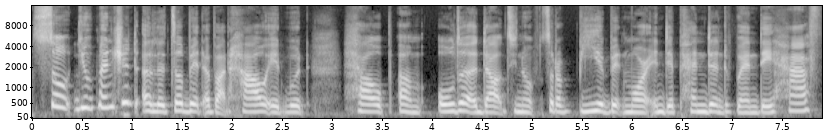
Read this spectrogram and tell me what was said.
So you mentioned a little bit about how it would help um, older adults, you know, sort of be a bit more independent when they have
